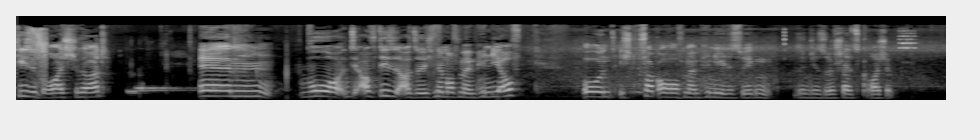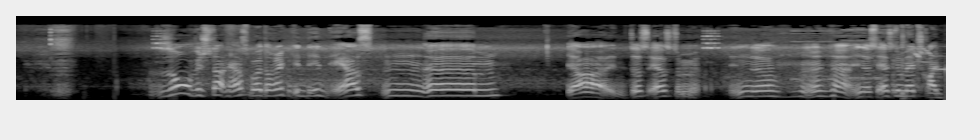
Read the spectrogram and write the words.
diese Geräusche hört, ähm, wo auf diese, also ich nehme auf meinem Handy auf und ich zock auch auf meinem Handy, deswegen sind hier so Scheißgeräusche. So, wir starten erstmal direkt in den ersten, ähm, ja, das erste, in, de, in das erste Match rein.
